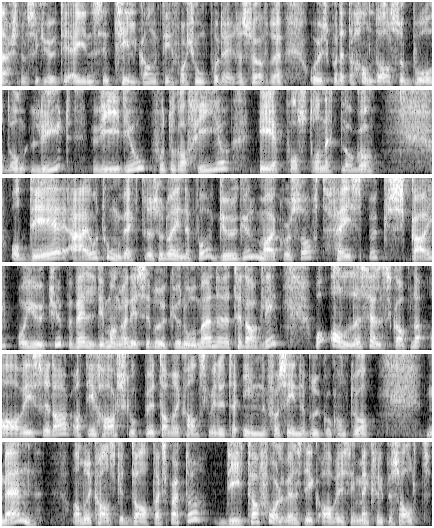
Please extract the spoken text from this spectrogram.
National Security Agency tilgang til informasjon på deres servere. Og husk på, Dette handler altså både om lyd, video, fotografier, e-poster og nettlogger. Og Det er jo tungvektere som du er inne på. Google, Microsoft, Facebook, Skype og YouTube. Veldig mange av disse bruker jo nordmenn eh, til daglig. Og alle selskapene avviser i dag at de har sluppet amerikanske myndigheter innenfor sine brukerkontoer. Men Amerikanske dataeksperter de tar foreløpig en slik avvisning med en klype salt.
